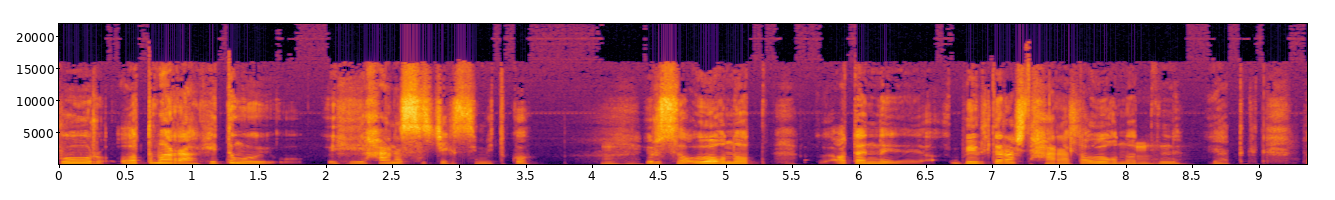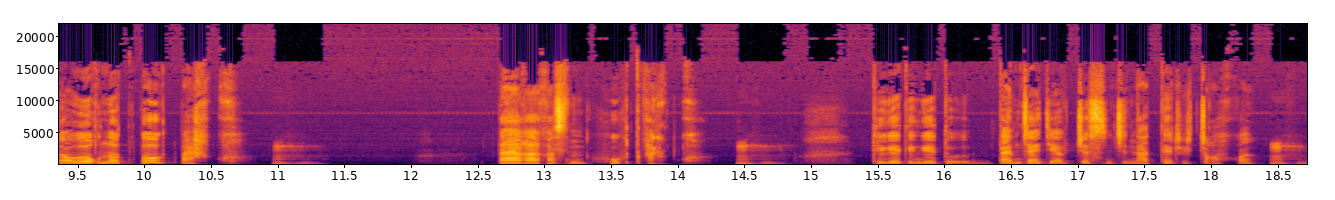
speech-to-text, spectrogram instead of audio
Бүр удмаараа хідэн хаанаас ч гэсэн мэдгүй. Ерөөсөө уугнууд одоо энэ библиэр ааш хараал уугнууд нь яадаг. Тэгээ уугнууд бүгд байхгүй. Байгаагаас нь хүүхд гарахгүй. Мгм. Тэгээд ингээд дамжаад явж ясан чинь над дээр ирж байгаа байхгүй. Мгм.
